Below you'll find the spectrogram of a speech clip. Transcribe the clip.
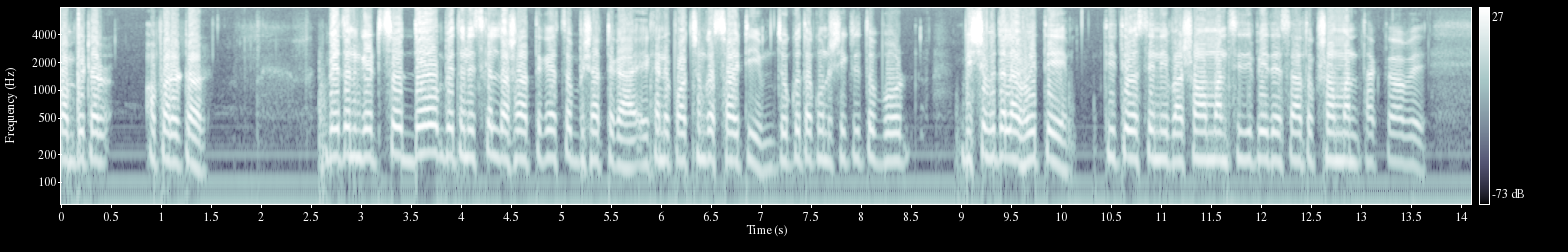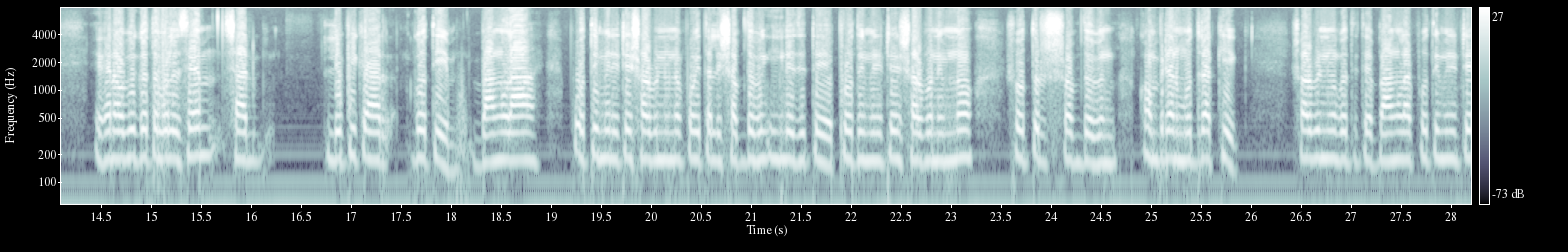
কম্পিউটার অপারেটর। বেতন গেট চোদ্দ, বেতন স্কেল দশ হাজার থেকে চব্বিশ হাজার টাকা। এখানে পদ সংখ্যা ছয়টি, যোগ্যতা কোনো স্বীকৃত বোর্ড বিশ্ববিদ্যালয় হইতে তৃতীয় শ্রেণি বা সমমান সিজিপিতে স্নাতক সম্মান থাকতে হবে। এখানে অভিজ্ঞতা বলেছেন ষাট লিপিকার গতি, বাংলা প্রতি মিনিটে সর্বনিম্ন পঁয়তাল্লিশ শব্দ এবং ইংরেজিতে প্রতি মিনিটে সর্বনিম্ন সত্তর শব্দ এবং কম্পিউটার মুদ্রা কিক সর্বনিম্ন গতিতে বাংলা প্রতি মিনিটে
